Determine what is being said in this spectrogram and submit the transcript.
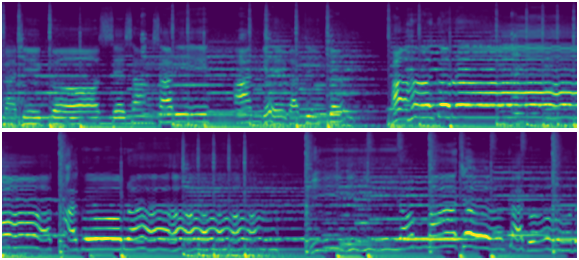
가지껏 세상살이 안개 같은 걸 가거라 가거라. 이런마저 가거라.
